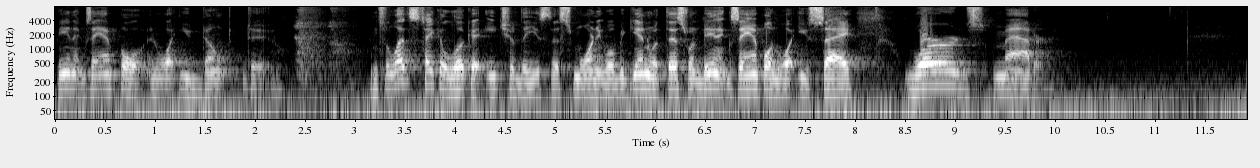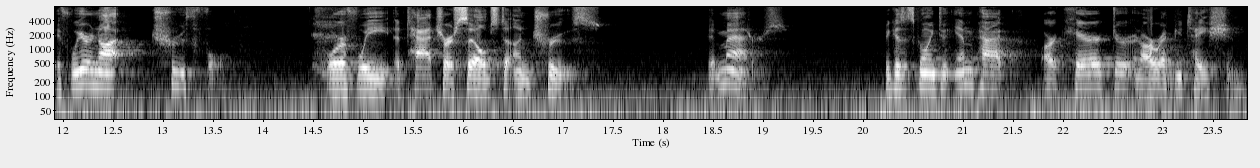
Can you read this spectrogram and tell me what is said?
Be an example in what you don't do. And so let's take a look at each of these this morning. We'll begin with this one. Be an example in what you say. Words matter. If we are not truthful, or if we attach ourselves to untruths, it matters because it's going to impact our character and our reputation.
